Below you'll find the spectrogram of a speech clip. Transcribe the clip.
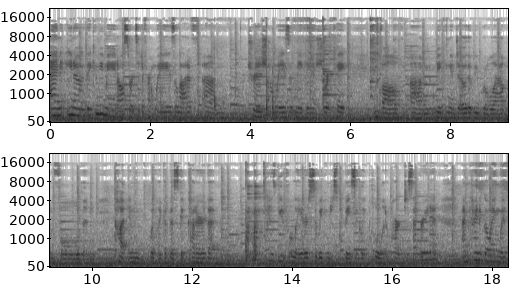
And you know, they can be made all sorts of different ways. A lot of um, traditional ways of making a shortcake involve um, making a dough that we roll out and fold and cut in with like a biscuit cutter that has beautiful layers so we can just basically pull it apart to separate it. I'm kind of going with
